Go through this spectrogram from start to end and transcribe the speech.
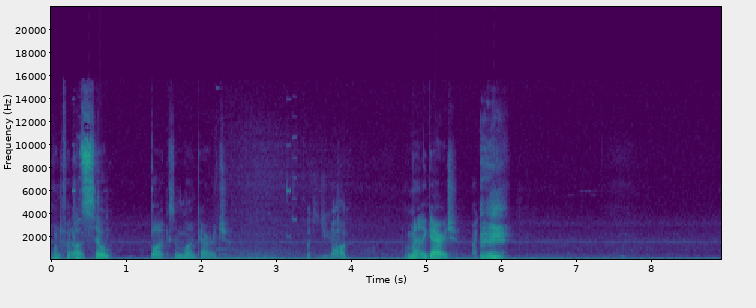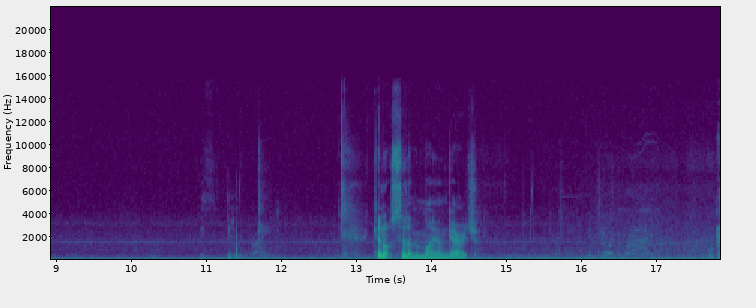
Wonder if I can sell bikes in my garage? Where did you go? I'm at in a garage. Cannot sell them in my own garage.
